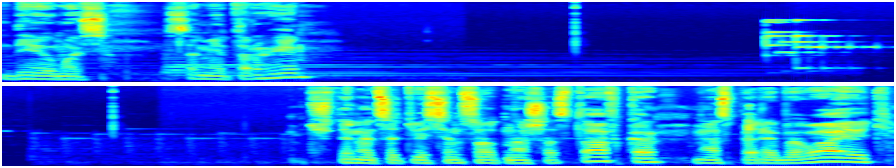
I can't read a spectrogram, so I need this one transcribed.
Дивимось самі торги. 14800 наша ставка. Нас перебивають.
